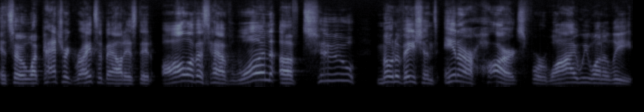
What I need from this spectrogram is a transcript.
And so, what Patrick writes about is that all of us have one of two motivations in our hearts for why we want to lead.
